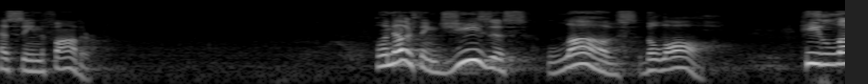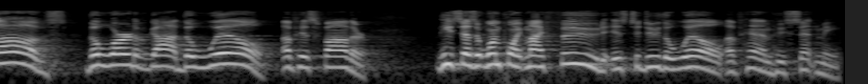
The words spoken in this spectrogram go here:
has seen the Father. Well, another thing, Jesus loves the law. He loves the Word of God, the will of His Father. He says at one point, My food is to do the will of Him who sent me.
